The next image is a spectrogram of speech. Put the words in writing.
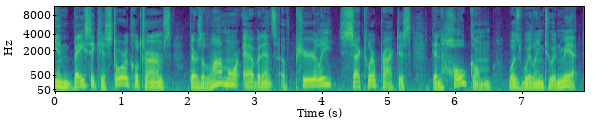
In basic historical terms, there's a lot more evidence of purely secular practice than Holcombe was willing to admit.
